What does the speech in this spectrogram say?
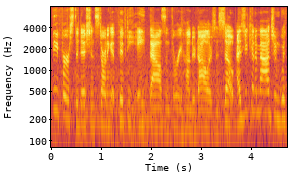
the first edition starting at $58,300. And so, as you can imagine, with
